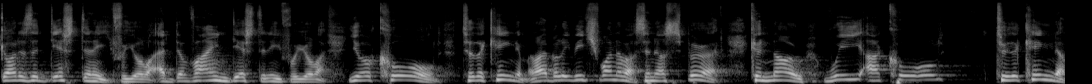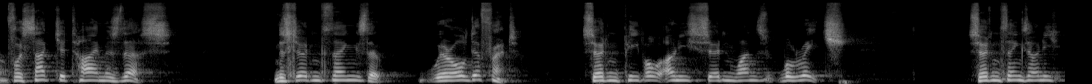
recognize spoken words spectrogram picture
God has a destiny for your life, a divine destiny for your life. You're called to the kingdom. And I believe each one of us in our spirit can know we are called to the kingdom for such a time as this. And There's certain things that we're all different. Certain people, only certain ones will reach. Certain things, only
